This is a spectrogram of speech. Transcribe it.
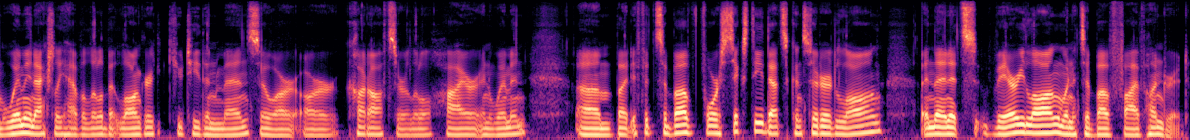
Women actually have a little bit longer QT than men, so our, our cutoffs are a little higher in women. Um, but if it's above 460, that's considered long. And then it's very long when it's above 500.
